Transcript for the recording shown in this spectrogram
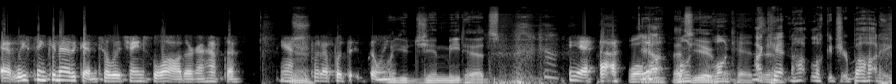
at least in Connecticut, until they change the law, they're going to have to, yeah, have to put up with the All you gym meatheads. Yeah. Well, Yeah. That's Lunk- you. Lunkheads. I can't not look at your body.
